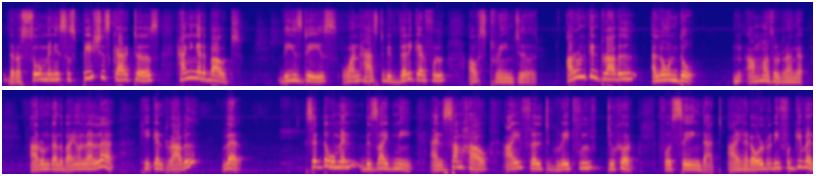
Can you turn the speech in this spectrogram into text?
There are so many suspicious characters hanging at about. These days, one has to be very careful of strangers. Arun can travel alone though. அம்மா சொல்கிறாங்க அருணுக்கு அந்த பயம்லாம் இல்லை ஹீ கேன் ட்ராவல் வெல் said the woman beside me, and somehow I felt grateful to her for saying that. I had already forgiven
